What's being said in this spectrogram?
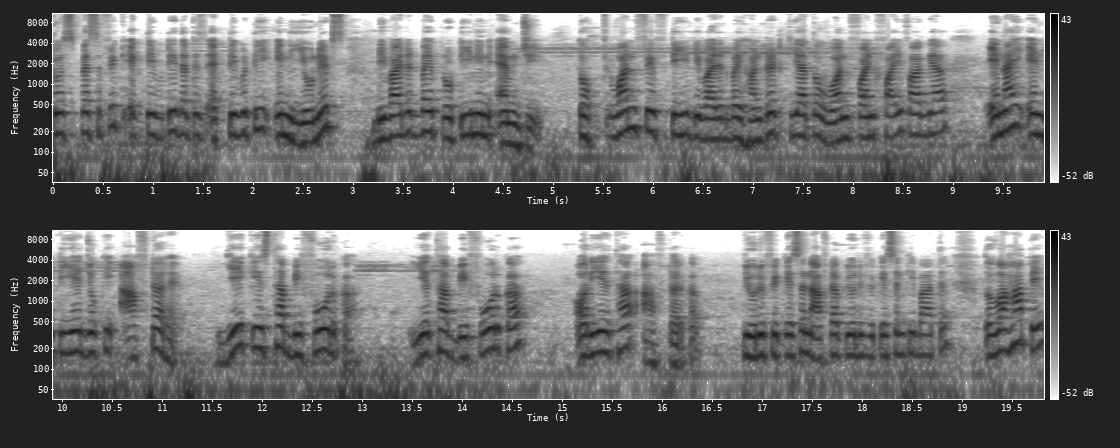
तो specific activity that is activity in units divided by protein in M G तो 150 डिवाइडेड बाई 100 किया तो 1.5 आ गया। N I N T A जो कि आफ्टर है, ये केस था बिफोर का। ये था बिफोर का और ये था आफ्टर का। प्यूरिफिकेशन आफ्टर प्योरीफिकेशन की बात है तो वहाँ पे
